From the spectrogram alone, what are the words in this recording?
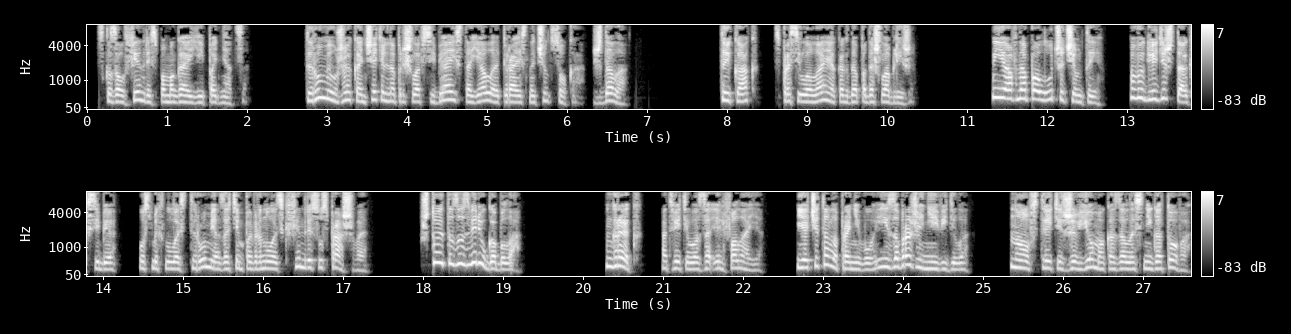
— сказал Фенрис, помогая ей подняться. Теруми уже окончательно пришла в себя и стояла, опираясь на Чунцока, ждала. «Ты как?» — спросила Лая, когда подошла ближе. «Явно получше, чем ты. Выглядишь так себе», — усмехнулась Теруми, а затем повернулась к Фенрису, спрашивая. «Что это за зверюга была?» «Грег», — ответила за эльфа Лая. «Я читала про него и изображение видела. Но встретить живьем оказалась не готова».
